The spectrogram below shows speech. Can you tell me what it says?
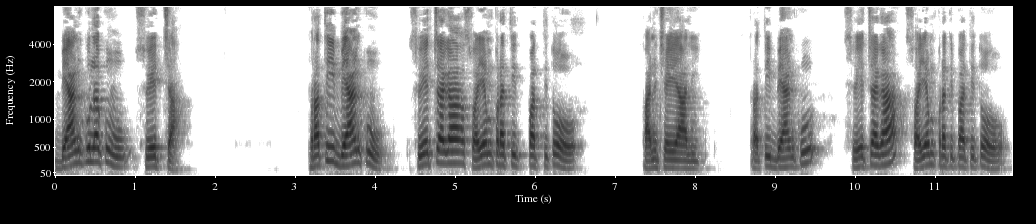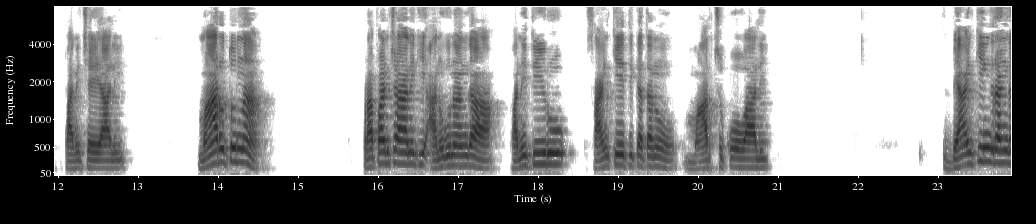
బ్యాంకులకు స్వేచ్ఛ. ప్రతి బ్యాంకు స్వేచ్ఛగా స్వయం ప్రతిపత్తితో పనిచేయాలి. ప్రతి బ్యాంకు స్వేచ్ఛగా స్వయం ప్రతిపత్తితో పనిచేయాలి. మారుతున్న ప్రపంచానికి అనుగుణంగా పనితీరు సాంకేతికతను మార్చుకోవాలి. బ్యాంకింగ్ రంగ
